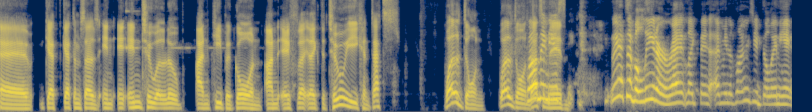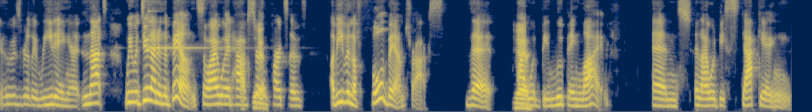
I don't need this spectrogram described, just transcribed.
uh, get get themselves in, in, into a loop and keep it going. And if like, the two of you can, that's well done, well done. Well, that's amazing. We have to have a leader, right? Like, they, I mean, as long as you delineate who's really leading it, and that's we would do that in the band. So I would have certain yeah. parts of of even the full band tracks that yeah. I would be looping live and and I would be stacking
